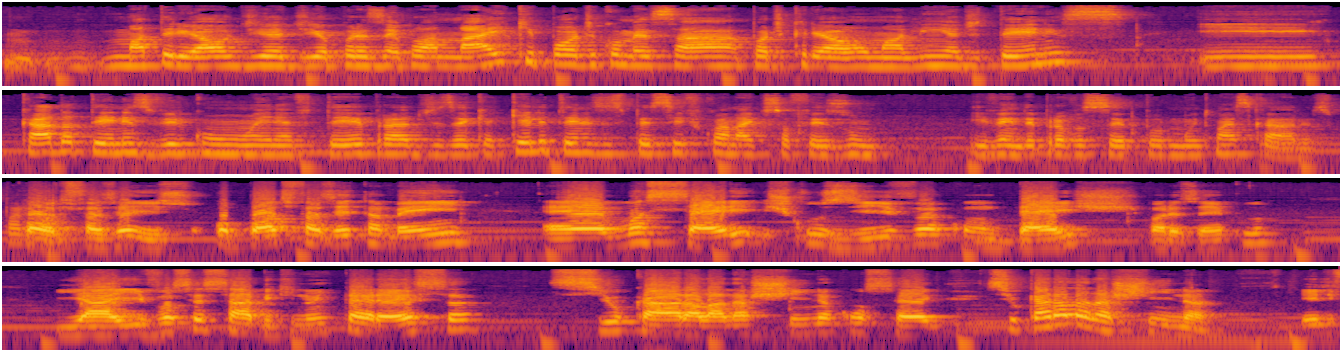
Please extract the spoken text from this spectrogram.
material dia a dia, por exemplo, a Nike pode começar, pode criar uma linha de tênis e cada tênis vir com um NFT para dizer que aquele tênis específico a Nike só fez um e vender para você por muito mais caro. Isso pode, pode fazer isso. Ou pode fazer também é, uma série exclusiva com 10, por exemplo. E aí você sabe que não interessa se o cara lá na China consegue. Se o cara lá na China ele,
